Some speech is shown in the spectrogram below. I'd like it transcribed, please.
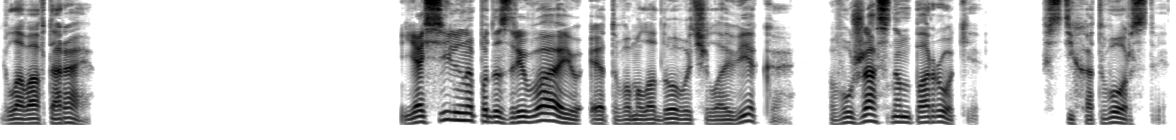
Глава вторая. Я сильно подозреваю этого молодого человека в ужасном пороке, в стихотворстве.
